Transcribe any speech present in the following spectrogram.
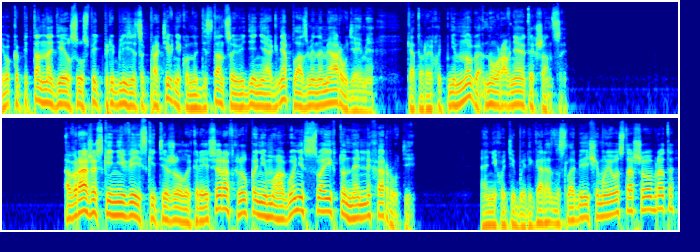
его капитан надеялся успеть приблизиться к противнику на дистанцию ведения огня плазменными орудиями, которые хоть немного, но уравняют их шансы. А вражеский Невейский тяжелый крейсер открыл по нему огонь из своих туннельных орудий. Они хоть и были гораздо слабее, чем у его старшего брата,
